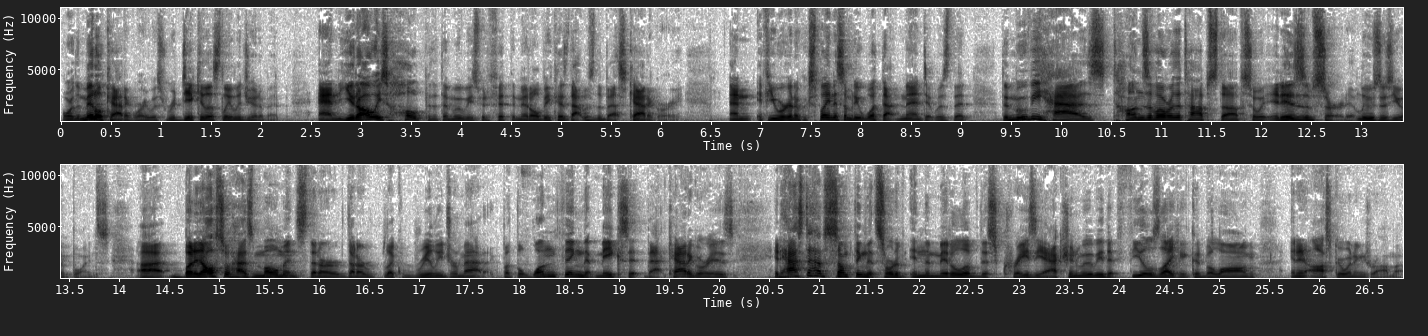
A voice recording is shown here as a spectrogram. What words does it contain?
or the middle category was ridiculously legitimate? And you'd always hope that the movies would fit the middle because that was the best category. And if you were going to explain to somebody what that meant, it was that the movie has tons of over the top stuff, so it is absurd. It loses you at points, uh, but it also has moments that are that are like really dramatic. But the one thing that makes it that category is it has to have something that's sort of in the middle of this crazy action movie that feels like it could belong in an Oscar-winning drama.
